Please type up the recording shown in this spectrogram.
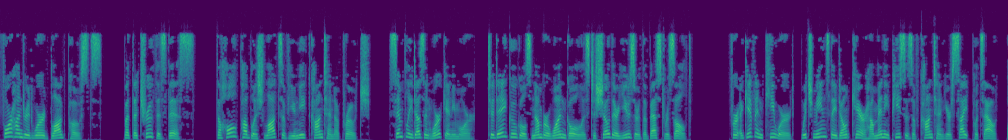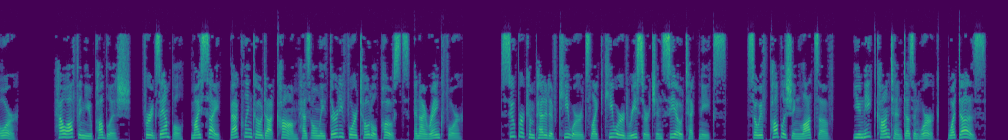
400 word blog posts. But the truth is this. The whole publish lots of unique content approach simply doesn't work anymore. Today Google's number one goal is to show their user the best result for a given keyword, which means they don't care how many pieces of content your site puts out, or how often you publish. For example, my site, backlinko.com has only 34 total posts, and I rank for super competitive keywords like keyword research and SEO techniques. So if publishing lots of unique content doesn't work, what does?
